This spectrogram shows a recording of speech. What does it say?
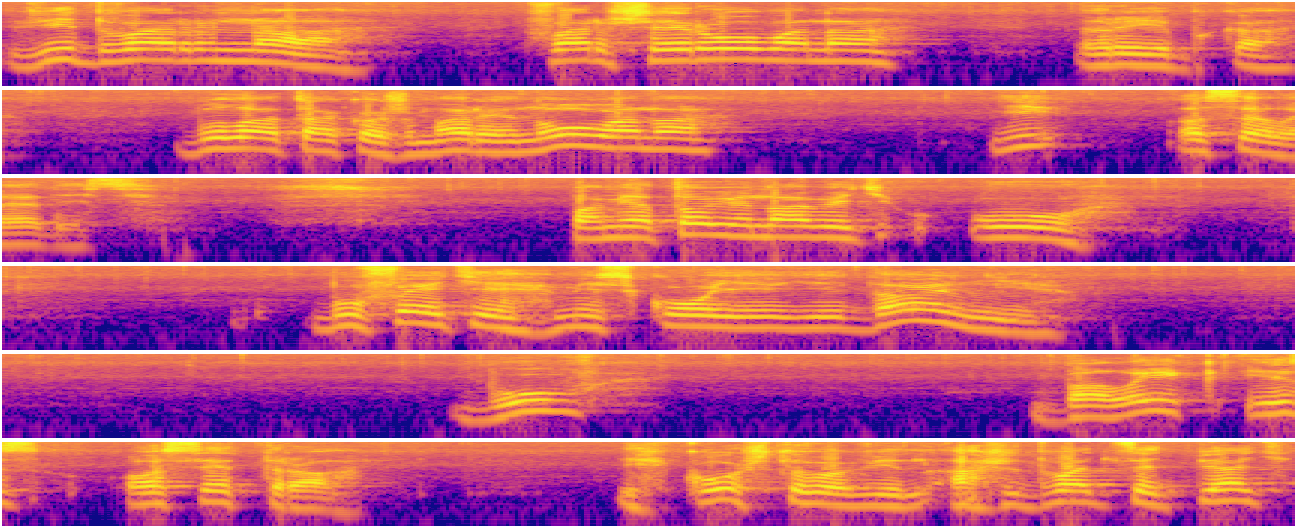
відварна, фарширована рибка. Була також маринована і оселедець. Пам'ятаю навіть у буфеті міської їдальні був балик із осетра. І коштував він аж 25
